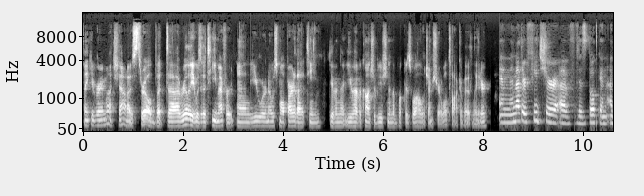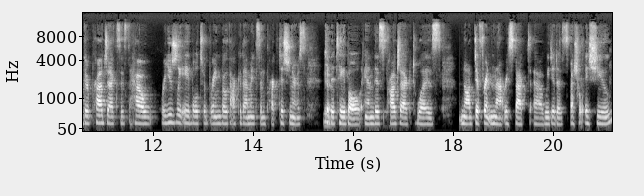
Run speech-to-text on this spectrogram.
Thank you very much. Yeah, I was thrilled, but uh, really it was a team effort, and you were no small part of that team, given that you have a contribution in the book as well, which I'm sure we'll talk about later. And another feature of this book and other projects is how we're usually able to bring both academics and practitioners to yeah. the table. And this project was not different in that respect. Uh, we did a special issue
